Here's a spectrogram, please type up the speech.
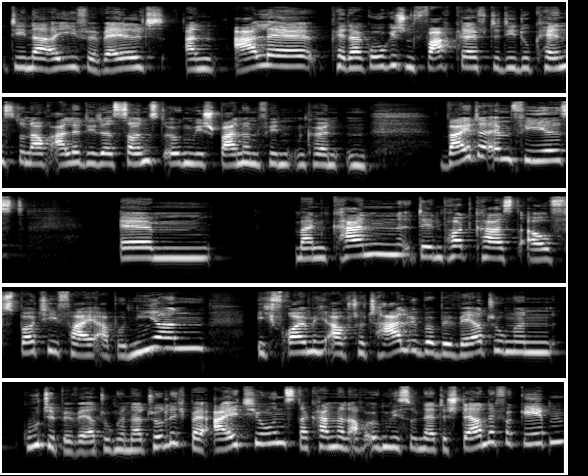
die naive Welt an alle pädagogischen Fachkräfte, die du kennst und auch alle, die das sonst irgendwie spannend finden könnten, weiterempfiehlst. Ähm, man kann den Podcast auf Spotify abonnieren. Ich freue mich auch total über Bewertungen, gute Bewertungen natürlich bei iTunes. Da kann man auch irgendwie so nette Sterne vergeben.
